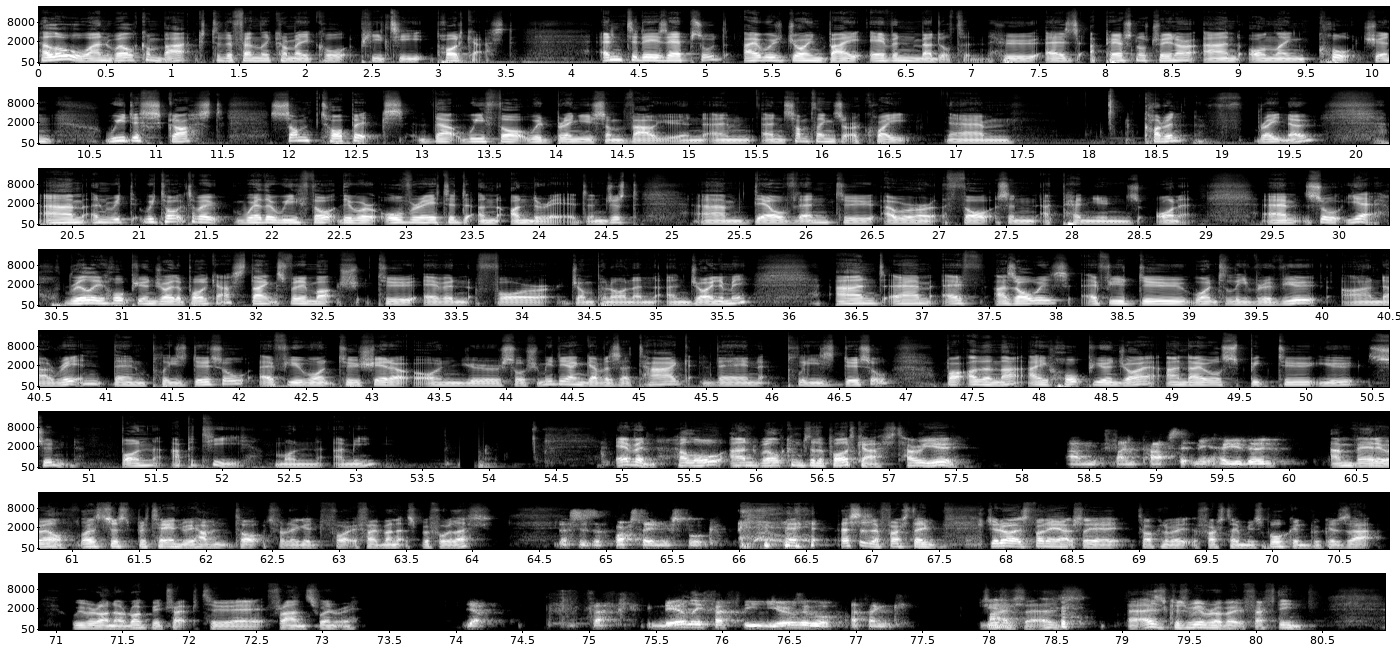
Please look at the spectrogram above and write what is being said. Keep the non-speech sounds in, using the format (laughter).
Hello, and welcome back to the Finlay Carmichael PT podcast. In today's episode, I was joined by Evan Middleton, who is a personal trainer and online coach, and we discussed some topics that we thought would bring you some value and, and, and some things that are quite um, current right now. Um, and we, we talked about whether we thought they were overrated and underrated and just um, delved into our thoughts and opinions on it. Um, so, yeah, really hope you enjoy the podcast. Thanks very much to Evan for jumping on and, and joining me. And um, if, as always, if you do want to leave a review and a rating, then please do so. If you want to share it on your social media and give us a tag, then please do so. But other than that, I hope you enjoy it, and I will speak to you soon. Bon appetit, mon ami. Evan, hello and welcome to the podcast. How are you? I'm fantastic, mate. How you doing? I'm very well. Let's just pretend we haven't talked for a good 45 minutes before this. This is the first time we spoke. (laughs) this is the first time. Do you know it's funny actually uh, talking about the first time we've spoken because that we were on a rugby trip to uh, France, weren't we? Yep, F- nearly 15 years ago, I think. Jesus, it is. it is because we were about 15,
